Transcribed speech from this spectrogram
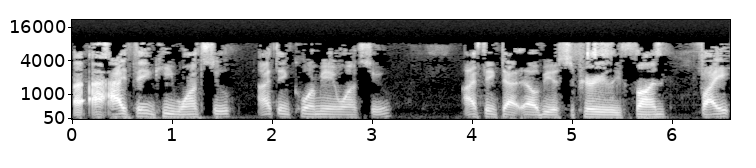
I, I think he wants to. I think Cormier wants to. I think that that'll be a superiorly fun fight.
